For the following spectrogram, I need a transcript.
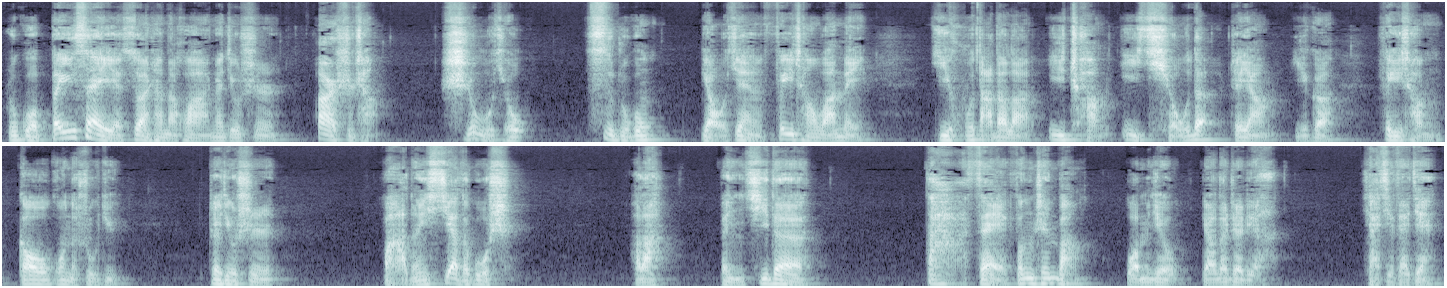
如果杯赛也算上的话，那就是二十场十五球四助攻，表现非常完美，几乎达到了一场一球的这样一个非常高光的数据。这就是瓦伦西亚的故事。好了，本期的大赛封神榜我们就聊到这里了，下期再见，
